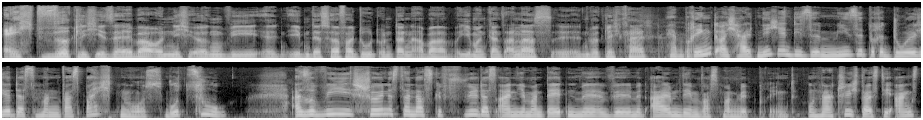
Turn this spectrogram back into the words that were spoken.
echt wirklich ihr selber und nicht irgendwie äh, eben der Surfer-Dude und dann aber jemand ganz anders äh, in Wirklichkeit? Ja, bringt euch halt nicht in diese miese Bredouille, dass man was beichten muss. Wozu? Also wie schön ist denn das Gefühl, dass einen jemand daten will mit allem dem, was man mitbringt. Und natürlich, da ist die Angst,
